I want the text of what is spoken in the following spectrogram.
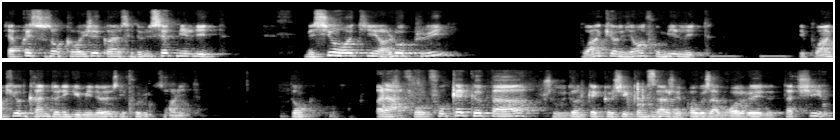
Puis après, ils se sont corrigés quand même, c'est devenu 7000 litres. Mais si on retire l'eau pluie, pour un kilo de viande, il faut 1000 litres. Et pour un kilo de graines de légumineuses, il faut 800 litres. Donc, voilà, il faut, quelque part, je vous donne quelques chiffres comme ça, je ne vais pas vous abreuver de tas de chiffres,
